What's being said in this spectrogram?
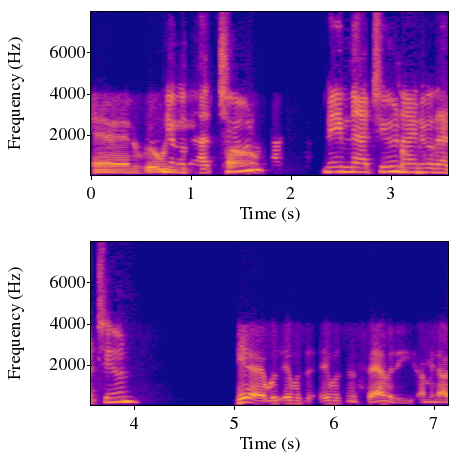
and really you know that tune. Um, Name that tune. I know that tune. Yeah, it was it was it was insanity. I mean, I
